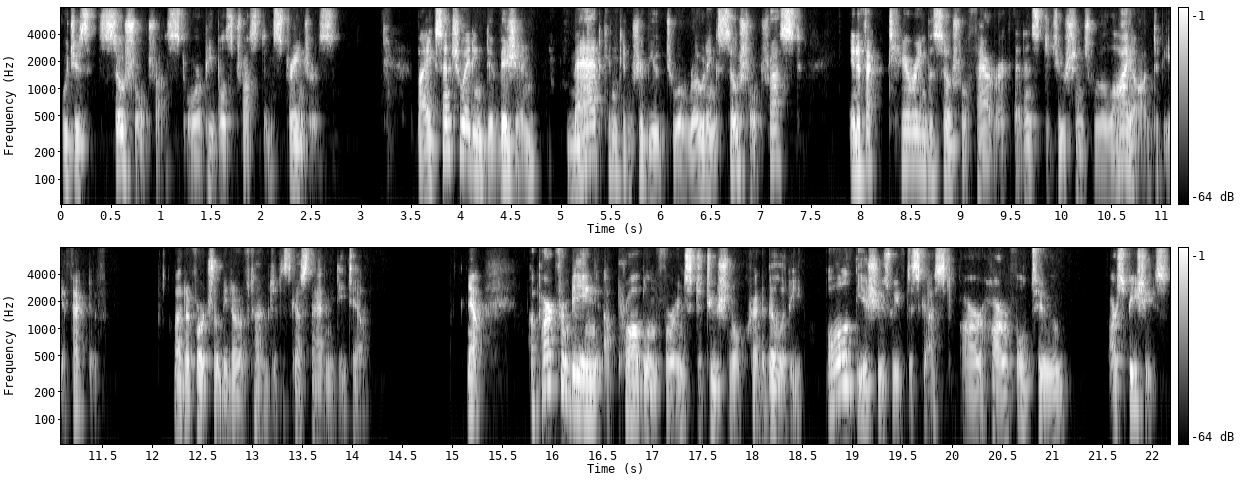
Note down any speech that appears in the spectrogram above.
which is social trust, or people's trust in strangers. By accentuating division, MAD can contribute to eroding social trust, in effect tearing the social fabric that institutions rely on to be effective. But unfortunately, we don't have time to discuss that in detail. Now, apart from being a problem for institutional credibility, all of the issues we've discussed are harmful to our species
